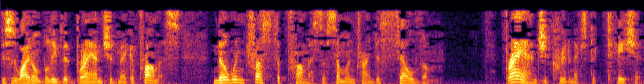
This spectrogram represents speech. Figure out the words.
This is why I don't believe that brands should make a promise. No one trusts the promise of someone trying to sell them. Brand should create an expectation.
